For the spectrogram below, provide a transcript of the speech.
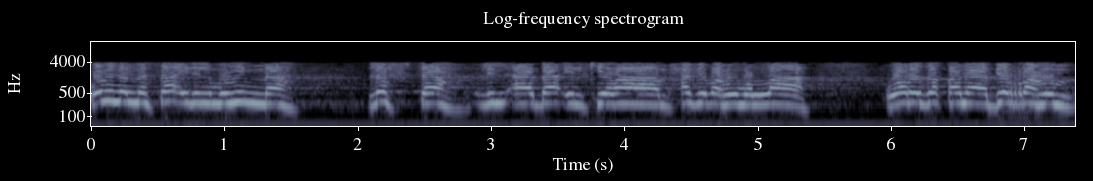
ومن المسائل المهمة لفتة للآباء الكرام حفظهم الله ورزقنا برهم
